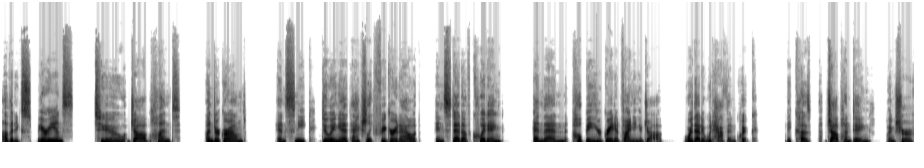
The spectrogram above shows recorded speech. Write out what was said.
of an experience to job hunt underground and sneak doing it, actually figure it out instead of quitting and then hoping you're great at finding a job or that it would happen quick. Because job hunting, I'm sure,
